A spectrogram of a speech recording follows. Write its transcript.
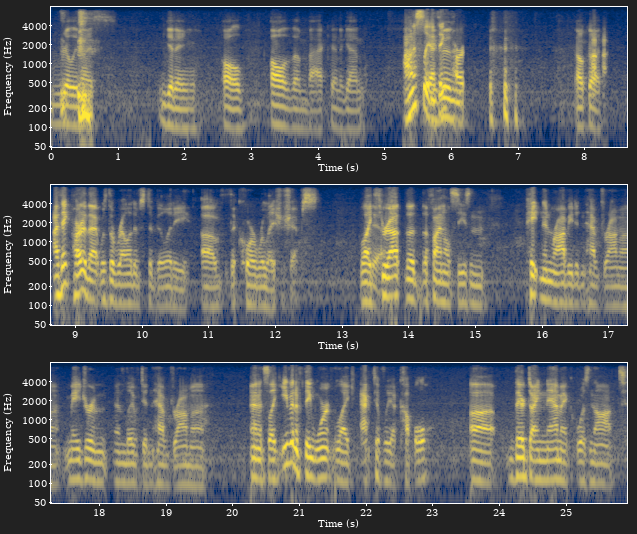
really nice getting all all of them back and again. Honestly, I think part oh, go ahead. I think part of that was the relative stability of the core relationships. Like Yeah. throughout the the final season, Peyton and Ravi didn't have drama. Major and, and Liv didn't have drama. And it's like even if they weren't like actively a couple, uh, their dynamic was not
